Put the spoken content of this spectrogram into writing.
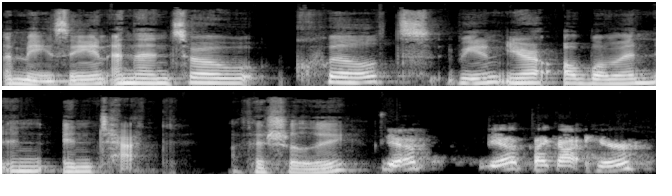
amazing. And then so quilt, you're a woman in, in tech officially. Yep, yep, I got here.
